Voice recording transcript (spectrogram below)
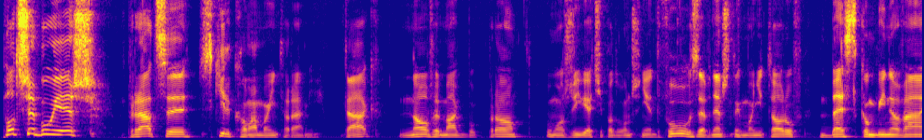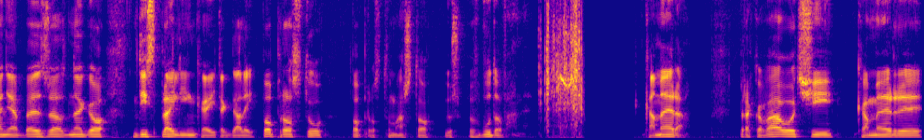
Potrzebujesz pracy z kilkoma monitorami, tak? Nowy MacBook Pro umożliwia Ci podłączenie dwóch zewnętrznych monitorów bez kombinowania, bez żadnego display linka i tak dalej. Po prostu, po prostu masz to już wbudowane. Kamera. Brakowało Ci kamery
